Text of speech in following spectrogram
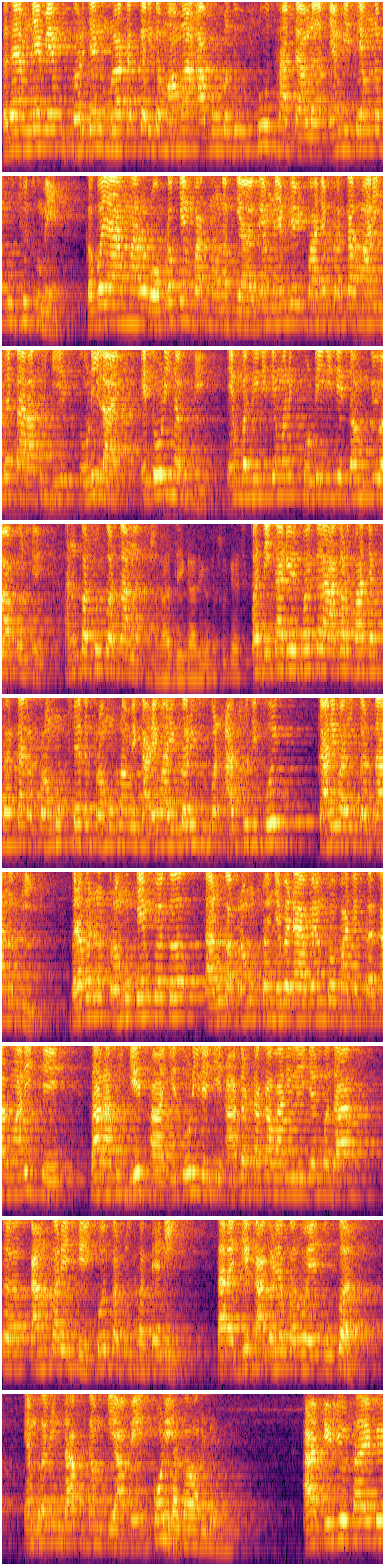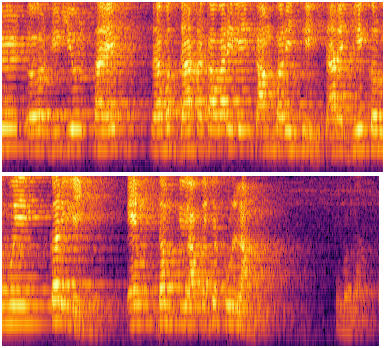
તથા એમને મેં ઘર જઈને મુલાકાત કરી કે મામા આવું બધું શું થા ચાલે? એમ વિશે એમને પૂછ્યું તું મેં. કે ભાઈ આ મારો રોકડો કેમ પાકમાં નથી આવ્યો? તો એમને એમ કે ભાજપ સરકાર મારી છે તારાથી જે તોડી લાય એ તોડી નાખજે. એમ બધી રીતે મને ખોટી રીતે ધમકીઓ આપો છે અને કશું કરતા નથી. અધિકારીઓનું શું કહે છે? અધિકારીઓ થાય કે આગળ ભાજપ સરકાર પ્રમુખ છે તો પ્રમુખના અમે કાર્યવાહી કરીશું પણ આજ સુધી કોઈ કાર્યવાહી કરતા નથી. બરાબર? ને પ્રમુખ એમ કહે કે તાલુકા પ્રમુખ સંજયભાઈ ડાયાભાઈ એમ કહો ભાજપ સરકાર મારી છે તારાથી જે થાય એ તોડી લેજે આગળ ટકાવારી લઈ જઈને બધા કામ કરે છે કોઈ કશું થશે નહીં. તારે જે કાગળિયો કરવો એ તું કર. એમ કરીને ધાક ધમકી આપે કોણ ટકાવારી લે? આ ટીડીઓ સાહેબ ડીડીઓ સાહેબ આ બધા ટકાવારી લઈને કામ કરે છે. તારે જે કરવું હોય એ કરી લેજે. એમ ધમકીઓ આપે છે ખુલ્લામાં. બરાબર.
